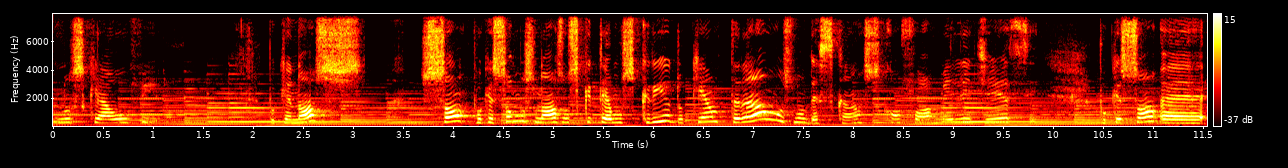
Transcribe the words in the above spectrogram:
nos que a ouviram. Porque nós somos, porque somos nós os que temos crido que entramos no descanso, conforme ele disse. Porque só, é,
